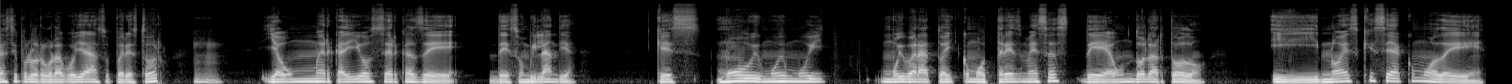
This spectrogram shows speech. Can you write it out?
casi por lo regular voy a Superstore Ujú. y a un mercadillo cerca de, de Zombilandia, que es muy, muy, muy, muy barato. Hay como tres mesas de a un dólar todo. Y no es que sea como de,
